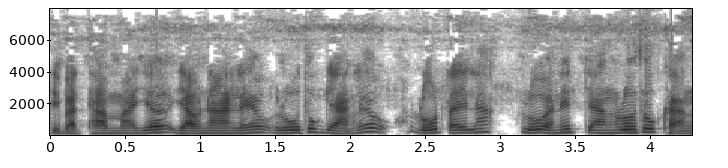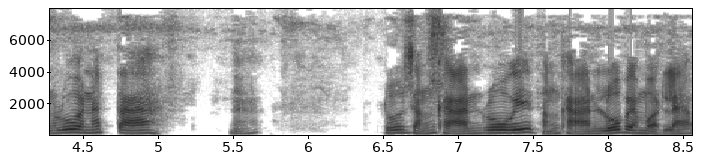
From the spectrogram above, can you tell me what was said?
ฏิบัติธรรมมาเยอะยาวนานแล้ว รู้ทุกอย่างแล้ว รู้ไตรลักษณ์รู้อนิจจังรู้ทุกขังรู้อนัตตานะรู้สังขารรู้วิสังขารรู้ไปหมดแล้ว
